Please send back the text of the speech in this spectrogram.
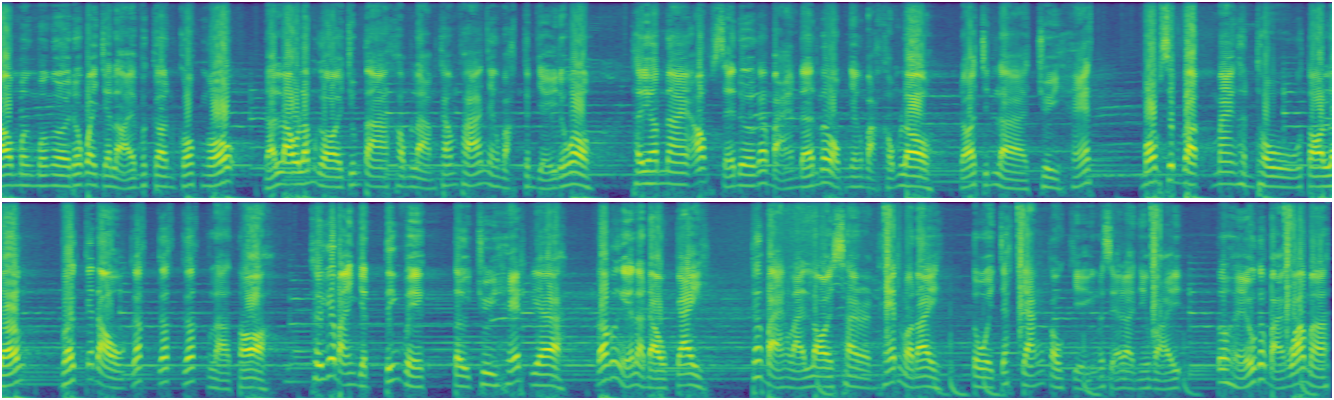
Chào mừng mọi người đã quay trở lại với kênh Cốt Ngố. Đã lâu lắm rồi chúng ta không làm khám phá nhân vật kinh dị đúng không? Thì hôm nay ốc sẽ đưa các bạn đến với một nhân vật khổng lồ, Đó chính là Treehead Một sinh vật mang hình thù to lớn, Với cái đầu rất rất rất là to. Khi các bạn dịch tiếng Việt từ Treehead ra, Đó có nghĩa là đầu cây. Các bạn lại lôi Siren Head vào đây. Tôi chắc chắn câu chuyện nó sẽ là như vậy. Tôi hiểu các bạn quá mà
